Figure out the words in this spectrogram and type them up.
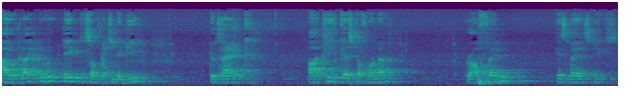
I would like to take this opportunity to thank our chief guest of honor, Raphael, His Majesty's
